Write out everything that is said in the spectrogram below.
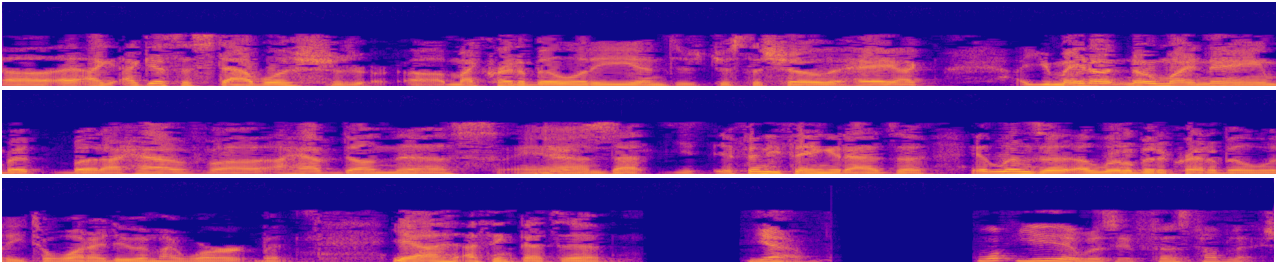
Uh, I, I guess establish uh, my credibility and just, just to show that hey, I, you may not know my name, but but I have uh, I have done this, and Yes. that if anything, it adds a it lends a, a little bit of credibility to what I do in my work. But yeah, I think that's it. Yeah. What year was it first published?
